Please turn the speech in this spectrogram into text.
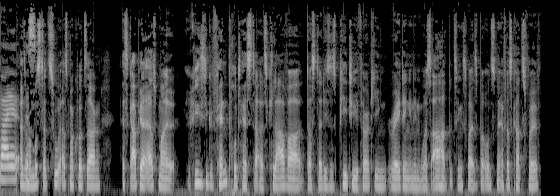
weil also man muss dazu erstmal kurz sagen, es gab ja erstmal riesige Fanproteste, als klar war, dass der dieses PG-13-Rating in den USA hat, beziehungsweise bei uns eine FSK 12,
